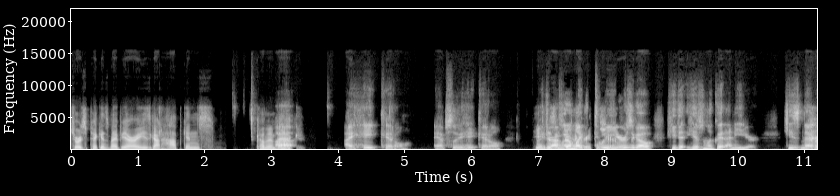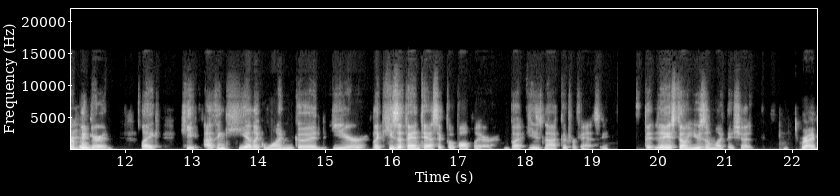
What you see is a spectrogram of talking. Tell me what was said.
George Pickens might be all right. He's got Hopkins coming Uh, back. I hate Kittle. Absolutely hate Kittle. yeah, I drafted him like three year. years ago. He did, he doesn't look good any year. He's never been good. Like he, I think he had like one good year. Like he's a fantastic football player, but he's not good for fantasy. They, they just don't use him like they should. Right.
